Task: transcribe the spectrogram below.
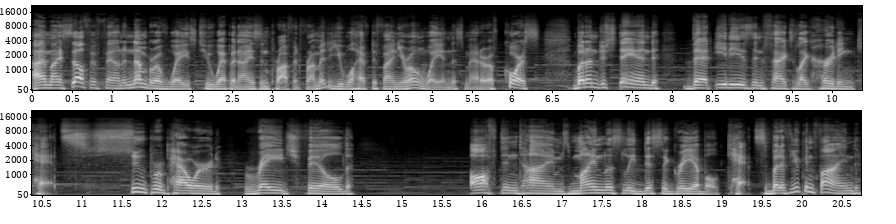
I myself have found a number of ways to weaponize and profit from it. You will have to find your own way in this matter, of course. But understand that it is in fact like herding cats. Super powered, rage filled, oftentimes mindlessly disagreeable cats. But if you can find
